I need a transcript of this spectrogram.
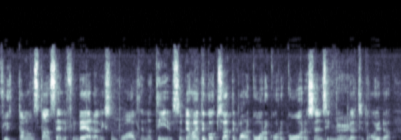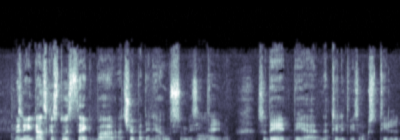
flytta någonstans eller fundera liksom på alternativ. Så det har inte gått så att det bara går och går och går och sen sitter vi Nej. plötsligt oj då. Men en ganska stor steg var att köpa den här hus som vi sitter i nu. Så det, det är naturligtvis också till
